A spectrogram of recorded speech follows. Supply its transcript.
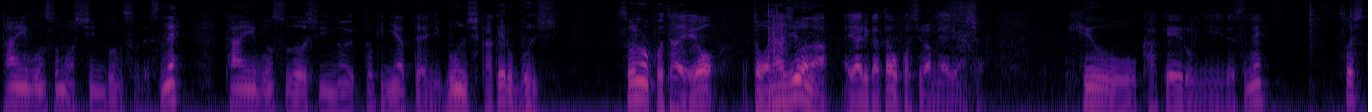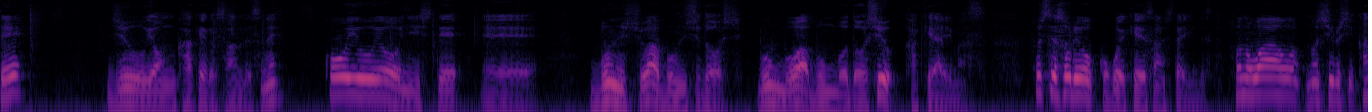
単位分数も新分数ですね。単位分数同士の時にやったように分子かける分子。それの答えをと同じようなやり方をこちらもやりましょう。9×2 ですね。そして 14×3 ですね。こういうようにして、えー、分子は分子同士分母は分母同士を掛け合います。そしてそれをここへ計算したらいいんです。この和の印必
